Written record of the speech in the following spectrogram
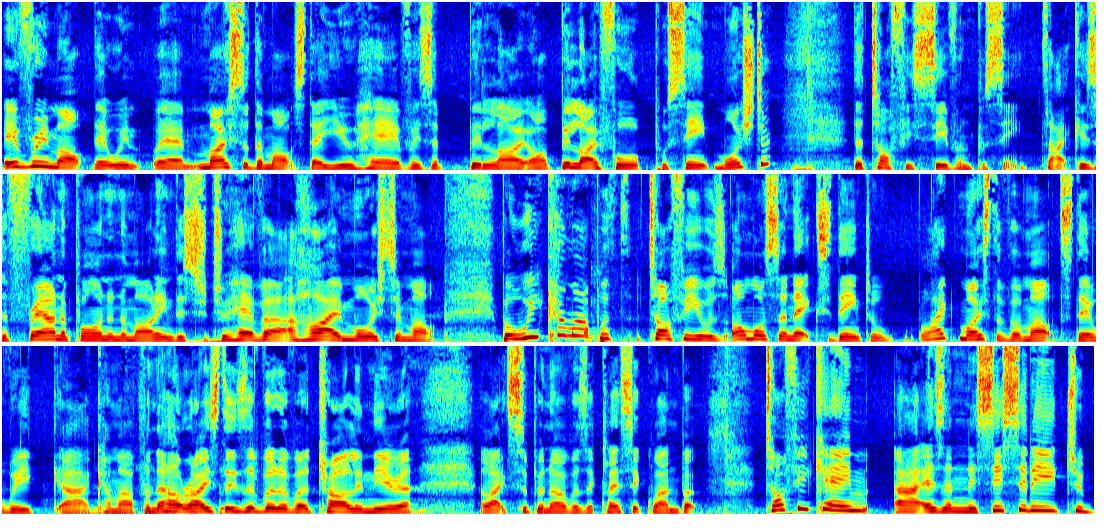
Every malt that we, uh, most of the malts that you have is a below or below four percent moisture. Mm-hmm the toffee is 7%. like it's a frown upon in the malt industry to have a, a, high moisture malt. But we come up with toffee, it was almost an accidental, like most of the malts that we uh, come up with our roast. There's a bit of a trial and error, like Supernova is a classic one. But toffee came uh, as a necessity to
